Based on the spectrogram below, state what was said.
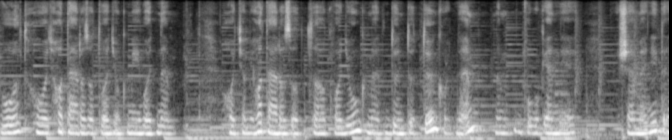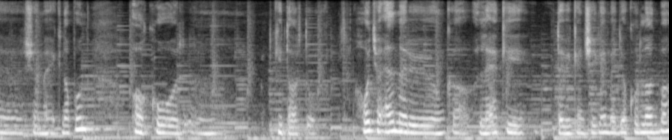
volt, hogy határozott vagyunk mi, vagy nem hogyha mi határozottak vagyunk, mert döntöttünk, hogy nem, nem fogok enni semmennyit, semmelyik napon, akkor kitartók. Hogyha elmerülünk a lelki tevékenységekbe, gyakorlatba,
